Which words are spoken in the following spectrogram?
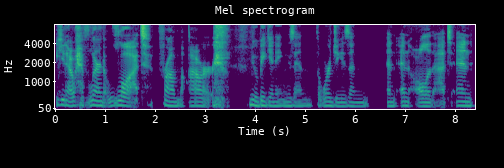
you know, have learned a lot from our new beginnings and the orgies and and and all of that. And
